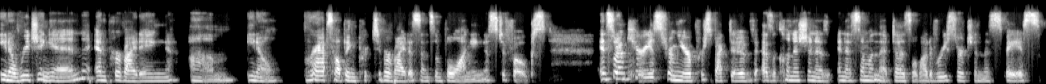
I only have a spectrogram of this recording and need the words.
you know reaching in and providing um you know perhaps helping pr- to provide a sense of belongingness to folks. And so I'm curious from your perspective as a clinician as, and as someone that does a lot of research in this space,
